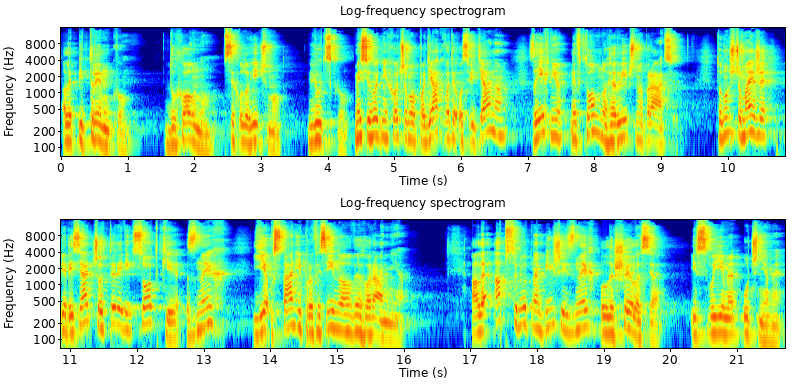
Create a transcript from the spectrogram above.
але підтримку духовну, психологічну, людську. Ми сьогодні хочемо подякувати освітянам за їхню невтомну героїчну працю, тому що майже 54% з них є в стані професійного вигорання. Але абсолютна більшість з них лишилася із своїми учнями,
